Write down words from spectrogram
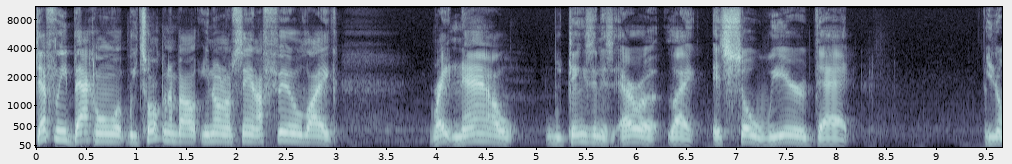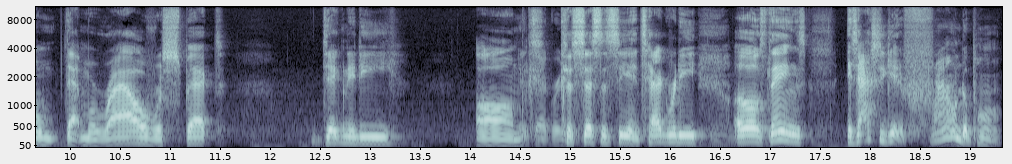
definitely back on what we talking about, you know what I'm saying? I feel like right now, with things in this era, like it's so weird that you know, that morale, respect, dignity, um, Integrity. consistency, integrity, all those things is actually getting frowned upon.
